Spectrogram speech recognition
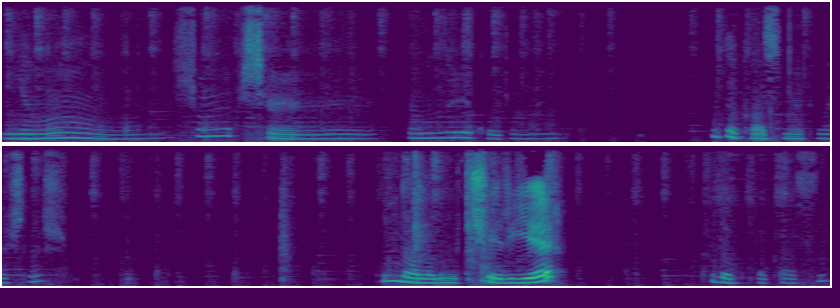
Ya şapşal. Ben bunu nereye koyacağım? Burada kalsın arkadaşlar. Bunu da alalım içeriye. Bu da burada kalsın.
